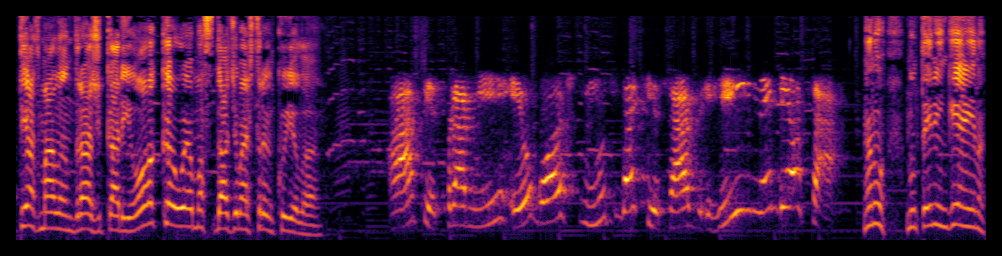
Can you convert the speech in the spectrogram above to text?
tem as malandragens carioca ou é uma cidade mais tranquila? Ah, Pedro, pra mim, eu gosto muito daqui, sabe? Rir e nem pensar. Não, não, não tem ninguém aí, não.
